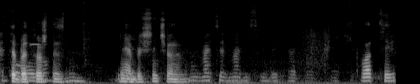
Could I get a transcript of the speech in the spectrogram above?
Я тебе теж не знаю. Ні, більше нічого немає. 22,80. Плати.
